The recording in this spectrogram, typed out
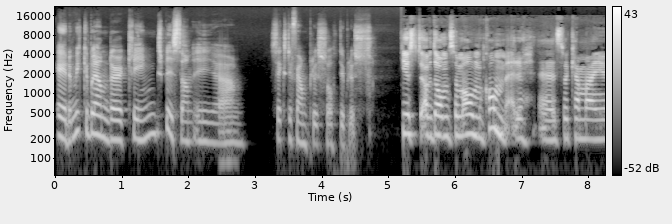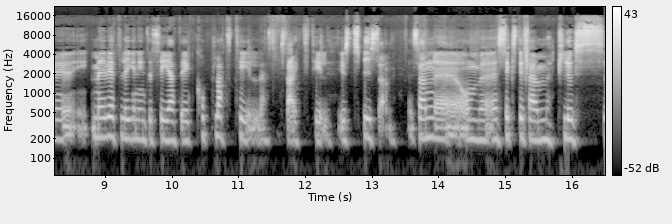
Är det mycket bränder kring spisen i eh, 65 plus och 80 plus? Just av de som omkommer eh, så kan man ju mig veterligen inte se att det är kopplat till starkt till just spisen. Sen eh, om eh, 65 plus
